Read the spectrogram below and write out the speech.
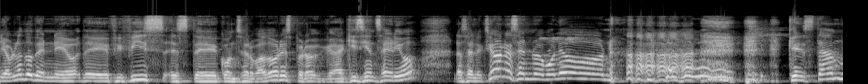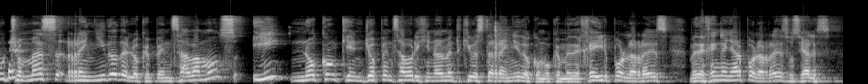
y hablando de, de fifís este, conservadores, pero aquí sí en serio, las elecciones en Nuevo León, que está mucho más reñido de lo que pensábamos y no con quien yo pensaba originalmente que iba a estar reñido, como que me dejé ir por las redes, me dejé engañar por las redes sociales.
